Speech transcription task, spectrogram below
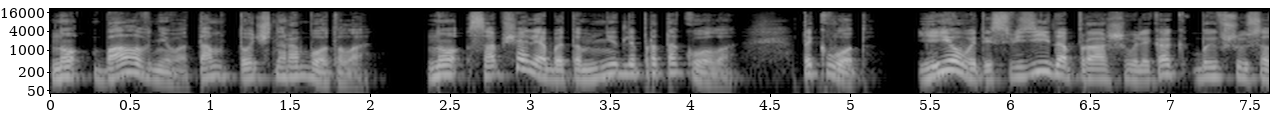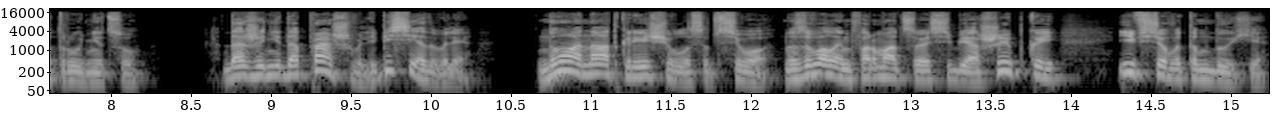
но Баловнева там точно работала. Но сообщали об этом не для протокола. Так вот, ее в этой связи допрашивали как бывшую сотрудницу. Даже не допрашивали, беседовали. Но она открещивалась от всего, называла информацию о себе ошибкой и все в этом духе.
